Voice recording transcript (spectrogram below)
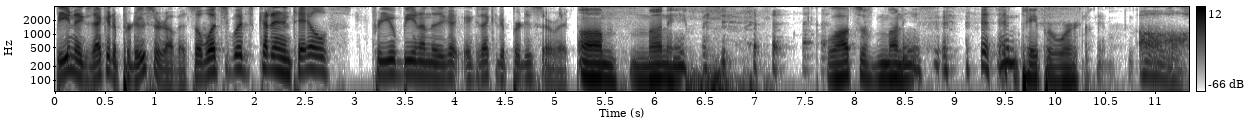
be an executive producer of it. So what's what kind of entails for you being on the executive producer of it? Um, money. Lots of money and paperwork. Oh,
